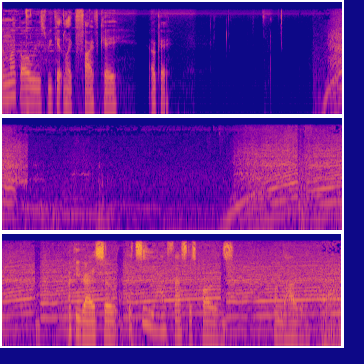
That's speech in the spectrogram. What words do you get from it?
And like always, we get like 5k. Okay. Okay guys, so let's see how fast this car is on the highway.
